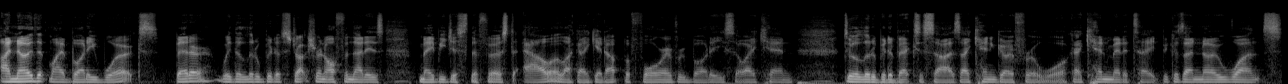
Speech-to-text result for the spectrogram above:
I know that my body works better with a little bit of structure. And often that is maybe just the first hour. Like I get up before everybody so I can do a little bit of exercise. I can go for a walk. I can meditate because I know once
